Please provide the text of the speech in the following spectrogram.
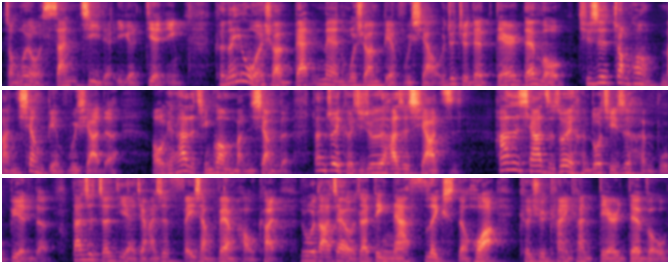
总共有三季的一个电影。可能因为我很喜欢 Batman，我喜欢蝙蝠侠，我就觉得 Daredevil 其实状况蛮像蝙蝠侠的。OK，他的情况蛮像的，但最可惜就是他是瞎子，他是瞎子，所以很多其实很不变的。但是整体来讲还是非常非常好看。如果大家有在订 Netflix 的话，可以去看一看 Daredevil。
